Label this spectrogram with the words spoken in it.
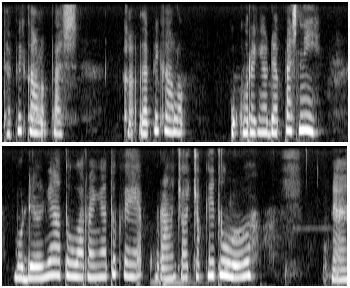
Tapi kalau pas, tapi kalau ukurannya udah pas nih, modelnya atau warnanya tuh kayak kurang cocok gitu loh. Nah,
